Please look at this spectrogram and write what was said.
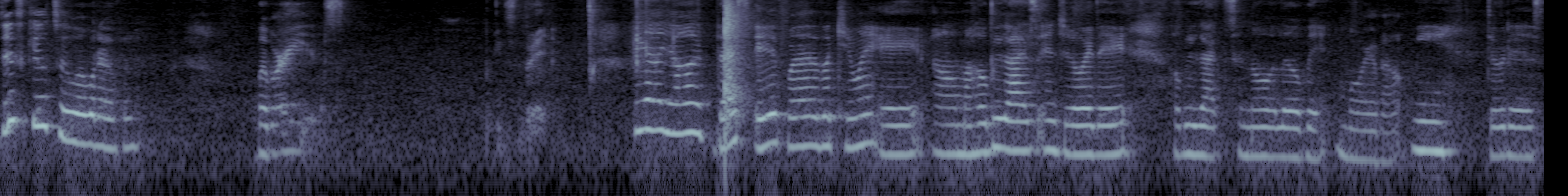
Just cute too or whatever. But braids but yeah y'all that's it for the q&a um i hope you guys enjoyed it. Hope you got to know a little bit more about me through this.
